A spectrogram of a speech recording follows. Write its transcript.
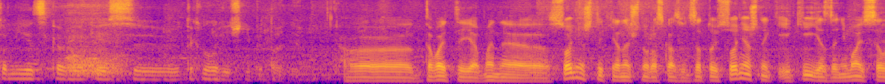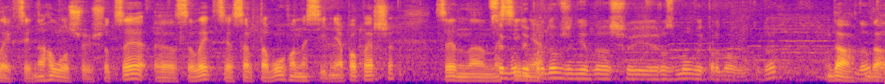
там є цікаві якісь е, технологічні питання? Е, Давайте я в мене соняшник, я почну розказувати за той соняшник, який я займаюся селекцією. Наголошую, що це е, селекція сортового насіння. По-перше, це на Це буде продовження нашої розмови про науку, так? Да, Ну, да,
